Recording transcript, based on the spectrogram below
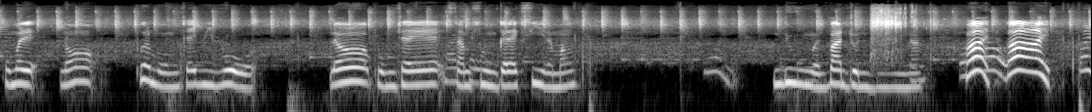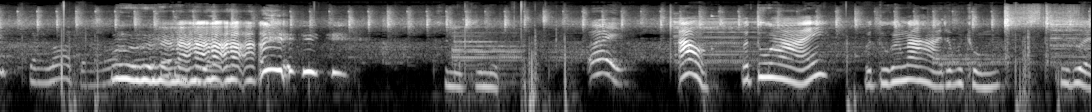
ผมไม่ได้เนาะเพื่อนผมใช้ vivo แล้วผมใช้ Samsung Galaxy นะมั้ง ดูเหมือนบ้านจนดีนะ เฮ้ยเฮ้ยเฮ้ยยังรอดยังรอดสนุกสนุกเอ้ยอ้าวประตูหาย ประตูข้างหน้าหายท่านผู้ชมดูด้วย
